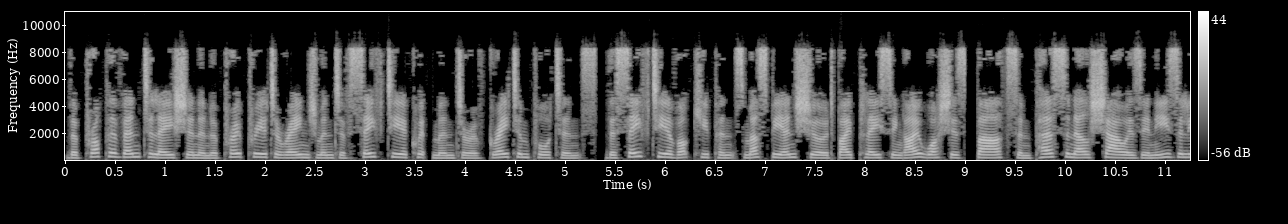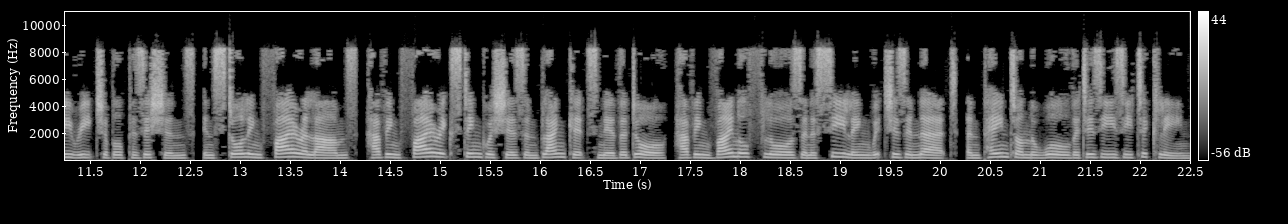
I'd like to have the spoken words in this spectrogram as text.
the proper ventilation and appropriate arrangement of safety equipment are of great importance. The safety of occupants must be ensured by placing eye washers, baths, and personnel showers in easily reachable positions, installing fire alarms, having fire extinguishers and blankets near the door, having vinyl floors and a ceiling which is inert, and paint on the wall that is easy to clean.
